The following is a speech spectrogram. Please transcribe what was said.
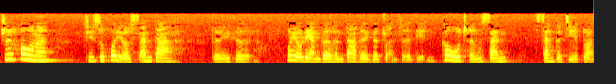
之后呢？其实会有三大的一个，会有两个很大的一个转折点，构成三三个阶段。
